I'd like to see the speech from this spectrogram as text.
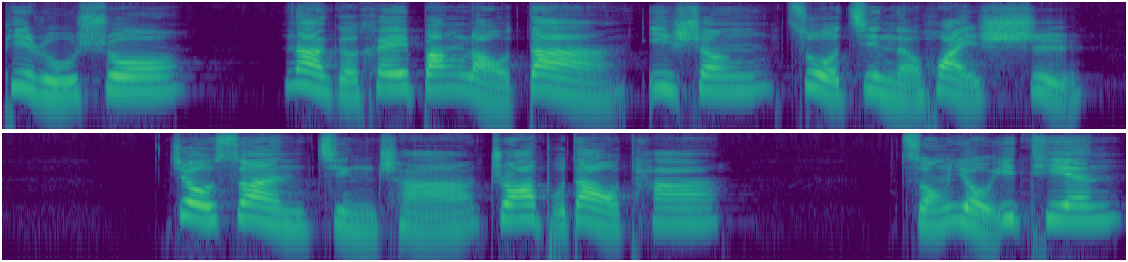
譬如说，那个黑帮老大一生做尽了坏事，就算警察抓不到他，总有一天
